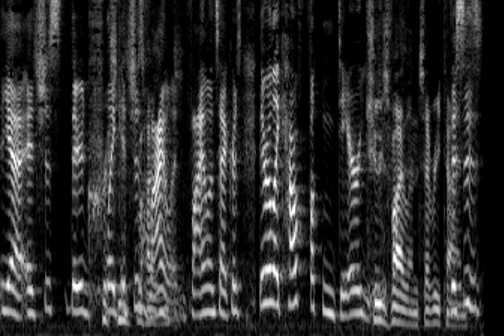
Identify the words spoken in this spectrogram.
yeah, it's just they're like it's just violence. violent, violence at Christmas. They were like, "How fucking dare you?" choose violence every time. This is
